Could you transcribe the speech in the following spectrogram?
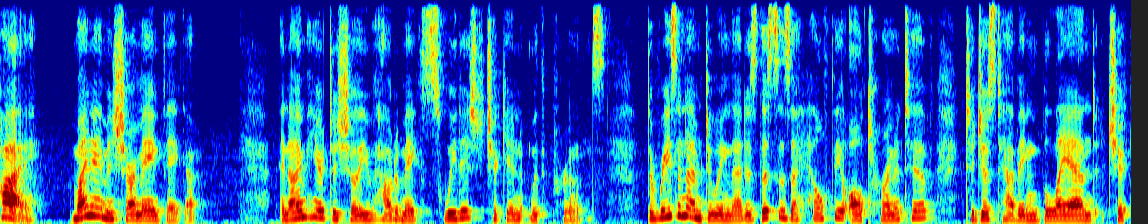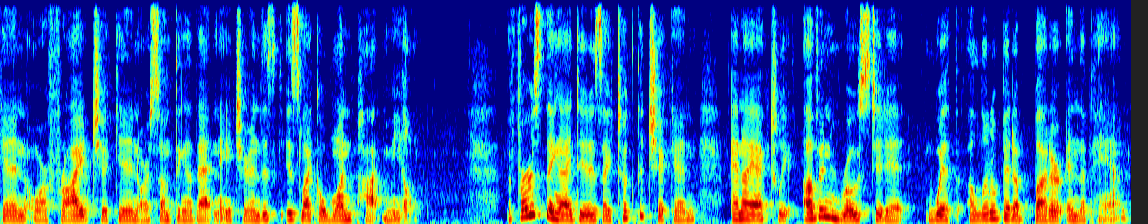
Hi, my name is Charmaine Vega, and I'm here to show you how to make Swedish chicken with prunes. The reason I'm doing that is this is a healthy alternative to just having bland chicken or fried chicken or something of that nature, and this is like a one pot meal. The first thing I did is I took the chicken and I actually oven roasted it with a little bit of butter in the pan.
